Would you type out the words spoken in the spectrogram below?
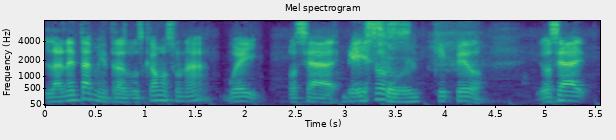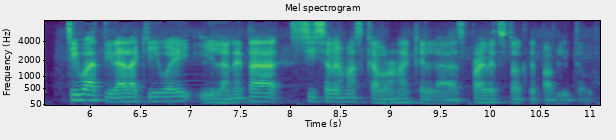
la neta, mientras buscamos una, güey, o sea, eso, ¿qué pedo? O sea, sí voy a tirar aquí, güey, y la neta sí se ve más cabrona que las private stock de Pablito, güey.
